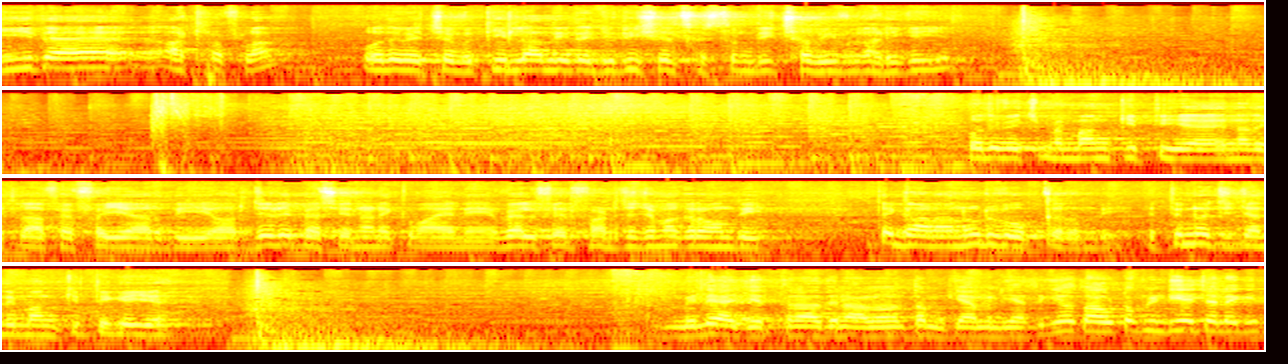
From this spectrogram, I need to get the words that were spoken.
ਗੀਤ ਹੈ ਅੱਠ ਰਫਲਾ। ਉਹਦੇ ਵਿੱਚ ਵਕੀਲਾਂ ਦੀ ਤੇ ਜੁਡੀਸ਼ੀਅਲ ਸਿਸਟਮ ਦੀ ਛਵੀ ਵਿਗਾੜੀ ਗਈ ਹੈ। ਉਹਦੇ ਵਿੱਚ ਮੈਂ ਮੰਗ ਕੀਤੀ ਹੈ, ਇਹਨਾਂ ਦੇ ਖਿਲਾਫ ਐਫ ਆਈ ਆਰ ਦੀ ਔਰ ਜਿਹੜੇ ਪੈਸੇ ਇਹਨਾਂ ਨੇ ਕਮਾਏ ਨੇ ਵੈਲਫੇਅਰ ਫੰਡ 'ਚ ਜਮ੍ਹਾਂ ਕਰਾਉਣ ਦੀ ਤੇ ਗਾਣਾ ਨੂੰ ਰਿਵੋਕ ਕਰਨ ਦੀ। ਇਹ ਤਿੰਨੋਂ ਚੀਜ਼ਾਂ ਦੀ ਮੰਗ ਕੀਤੀ ਗਈ ਹੈ। ਮਿਲਿਆ ਜਿਸ ਤਰ੍ਹਾਂ ਦੇ ਨਾਲ ਉਹਨਾਂ ਨੂੰ ਧਮਕੀਆਂ ਮਿਲੀਆਂ ਸੀਗੀਆਂ, ਉਹ ਤਾਂ ਆਊਟ ਆਫ ਇੰਡੀਆ ਚਲੇ ਗਏ।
